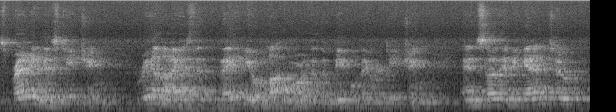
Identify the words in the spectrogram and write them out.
spreading this teaching, realized that they knew a lot more than the people. And so they began to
